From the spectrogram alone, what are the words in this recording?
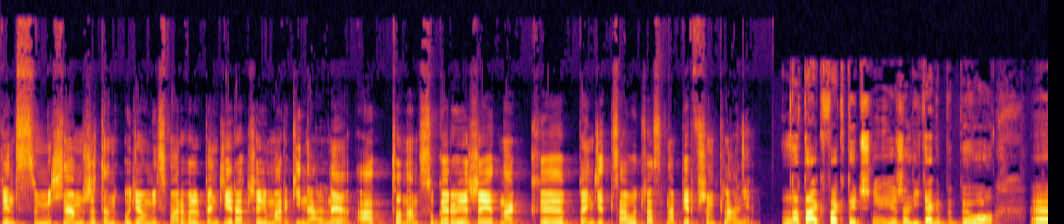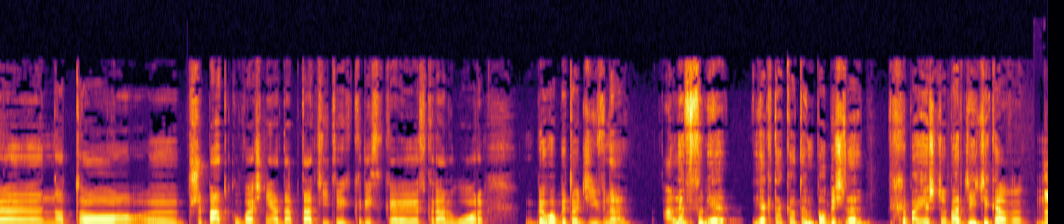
więc myślałem, że ten udział Miss Marvel będzie raczej marginalny, a to nam sugeruje, że jednak e, będzie cały czas na pierwszym planie. No tak, faktycznie. Jeżeli tak by było, no to e, w przypadku właśnie adaptacji tych Chris Skral War byłoby to dziwne, ale w sumie jak tak o tym pomyślę, chyba jeszcze bardziej ciekawe. No,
